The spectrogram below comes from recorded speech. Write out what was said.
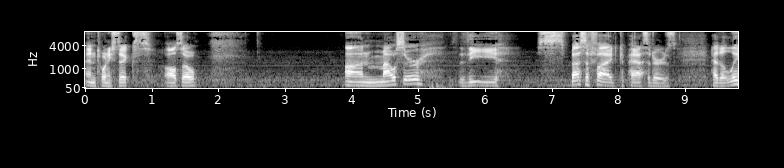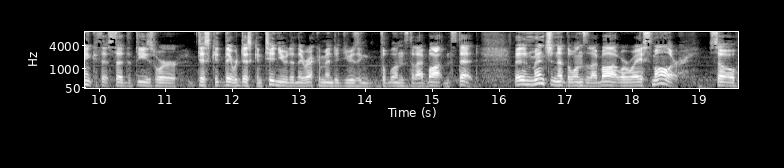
N26 also. On Mouser, the specified capacitors had a link that said that these were they were discontinued and they recommended using the ones that I bought instead. They didn't mention that the ones that I bought were way smaller. So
